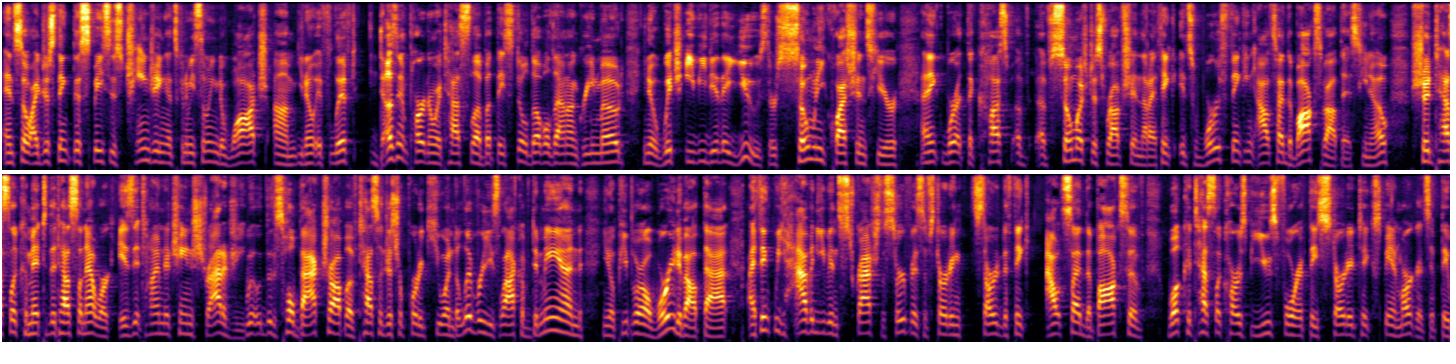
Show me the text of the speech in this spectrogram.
And so I just think this space is changing. It's going to be something to watch. Um, you know, if Lyft doesn't partner with Tesla, but they still double down on green mode, you know, which EV do they use? There's so many questions here. I think we're at the cusp of, of so much disruption that I think it's worth thinking outside the box about this. You know, should Tesla commit to the Tesla network? Is it time to change strategy? This whole backdrop of Tesla just reported Q1 deliveries, lack of demand, you know, people are all worried about that. I think we haven't even scratched the surface of starting started to think outside the box of what could Tesla cars be used for if they started to expand markets, if they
